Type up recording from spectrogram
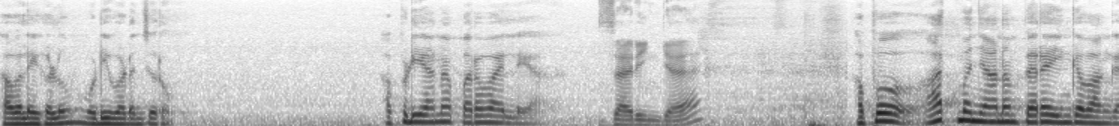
கவலைகளும் முடிவடைஞ்சிரும். அப்படியானா பரவாயில்லையா? சரிங்க. அப்போது ஆத்ம ஞானம் பெற இங்கே வாங்க.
